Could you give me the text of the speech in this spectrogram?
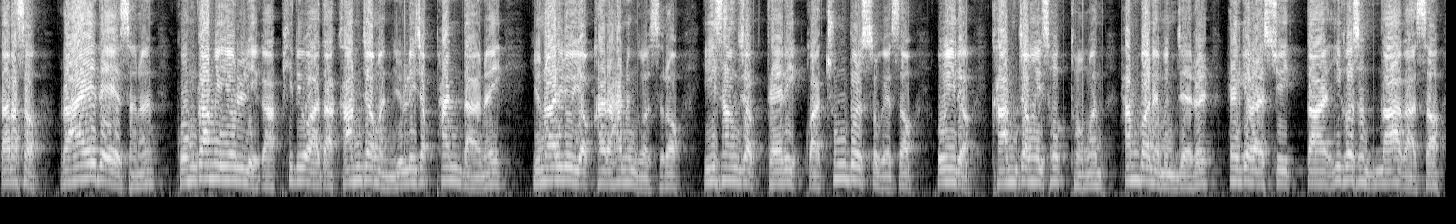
따라서 라에 대해서는 공감의 윤리가 필요하다. 감정은 윤리적 판단의 윤활유 역할을 하는 것으로 이성적 대립과 충돌 속에서 오히려 감정의 소통은 한 번의 문제를 해결할 수 있다. 이것은 나아가서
